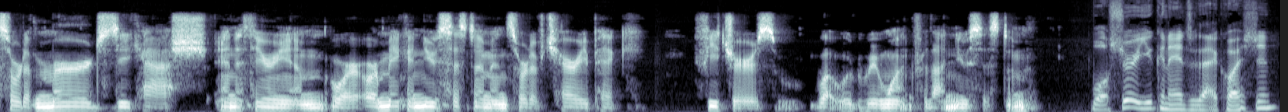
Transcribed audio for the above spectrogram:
sort of merge Zcash and Ethereum or, or make a new system and sort of cherry pick features, what would we want for that new system? Well, sure, you can answer that question.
